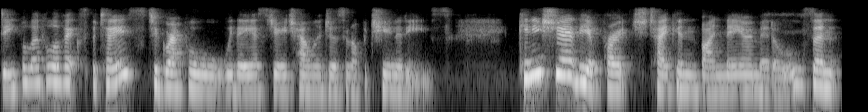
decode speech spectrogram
deeper level of expertise to grapple with ESG challenges and opportunities. Can you share the approach taken by Neometals? And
